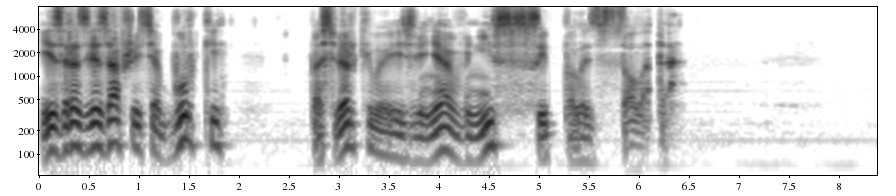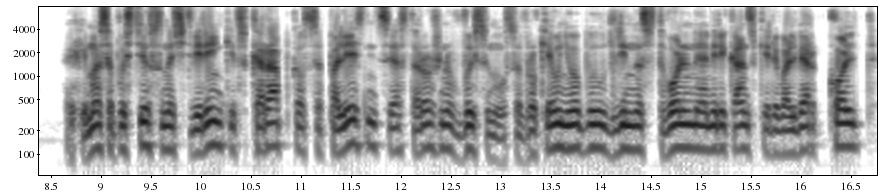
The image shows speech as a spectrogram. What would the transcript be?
Из развязавшейся бурки, посверкивая и вниз сыпалось золото. Ахимас опустился на четвереньки, вскарабкался по лестнице и осторожно высунулся. В руке у него был длинноствольный американский револьвер «Кольт»,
